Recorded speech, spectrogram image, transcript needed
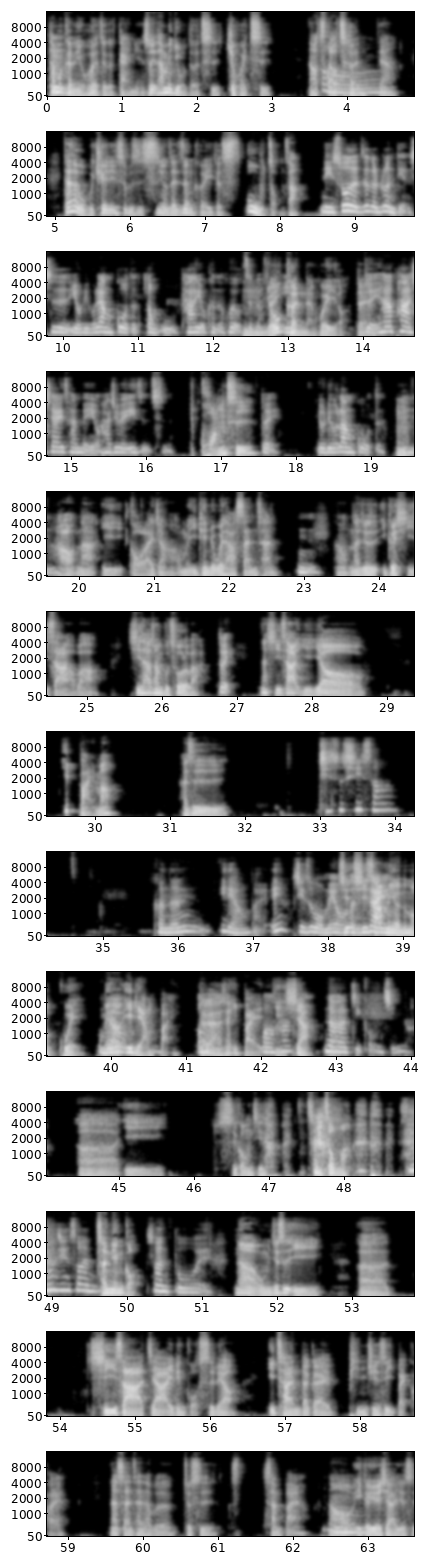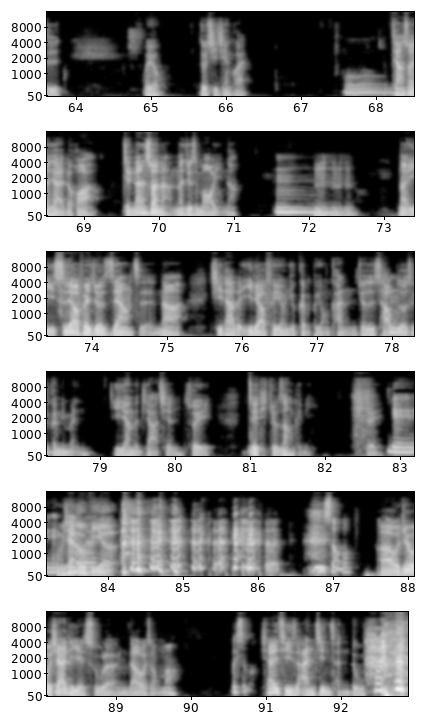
他们嗯可能也会有这个概念，所以他们有得吃就会吃，然后吃到撑、哦这样。但是我不确定是不是适用在任何一个物种上，你说的这个论点是有流浪过的动物，它有可能会有这个嗯，有可能会有，对，对，它怕下一餐没有，它就会一直吃。就狂吃。对，有流浪过的，嗯，好，那以狗来讲哈，我们一天就喂它三餐，嗯，哦，那就是一个西沙，好不好？西沙算不错了吧？对，那西沙也要一百吗？还是其实西沙可能一两百。哎，其实我没有其实西沙没有那么贵，我没有一两百，哦大概好像一百以下。那它几公斤啊？呃，以十公斤称重吗？十公斤算成年狗，算多哎。那我们就是以呃西沙加一点狗饲料，一餐大概平均是一百块，那三餐差不多就是三百啊，然后一个月下来就是，哎呦六七千块，哦，这样算下来的话，简单算啊，那就是猫赢啊，嗯。嗯嗯嗯，那以饲料费就是这样子，那其他的医疗费用就更不用看，就是差不多是跟你们一样的价钱，所以这一题就让给你。对，耶，我们现在二比，二。平手。啊，我觉得我下一题也输了，你知道为什么吗？为什么？下一题是安静程度，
